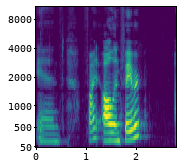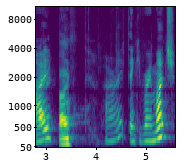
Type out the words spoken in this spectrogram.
And fine, all in favor? Aye? Aye. All right, thank you very much.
